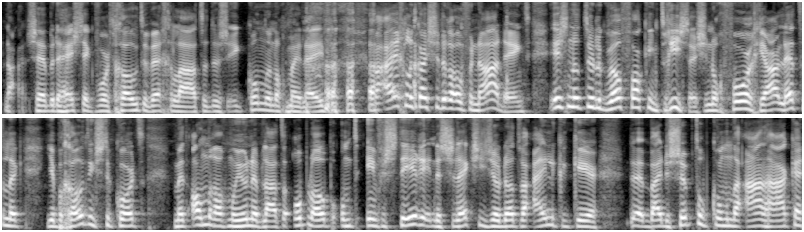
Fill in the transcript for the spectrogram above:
nou, ze hebben de hashtag wordt groter weggelaten, dus ik kon er nog mee leven. maar eigenlijk als je erover nadenkt, is het natuurlijk wel fucking triest. Als je nog vorig jaar letterlijk je begrotingstekort met anderhalf miljoen hebt laten oplopen om te investeren in de selectie, zodat we eindelijk een keer de- bij de subtop konden aanhaken.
